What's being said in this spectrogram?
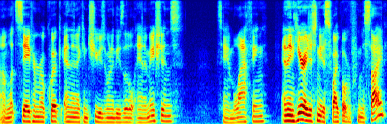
Um, let's save him real quick and then I can choose one of these little animations. Say I'm laughing. And then here I just need to swipe over from the side,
